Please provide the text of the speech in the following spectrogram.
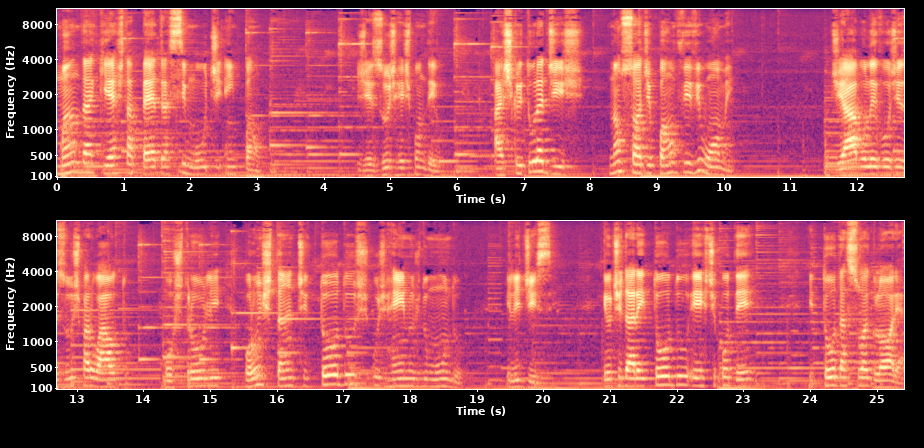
manda que esta pedra se mude em pão. Jesus respondeu: A Escritura diz: Não só de pão vive o homem. O diabo levou Jesus para o alto, mostrou-lhe por um instante todos os reinos do mundo e lhe disse: Eu te darei todo este poder e toda a sua glória,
